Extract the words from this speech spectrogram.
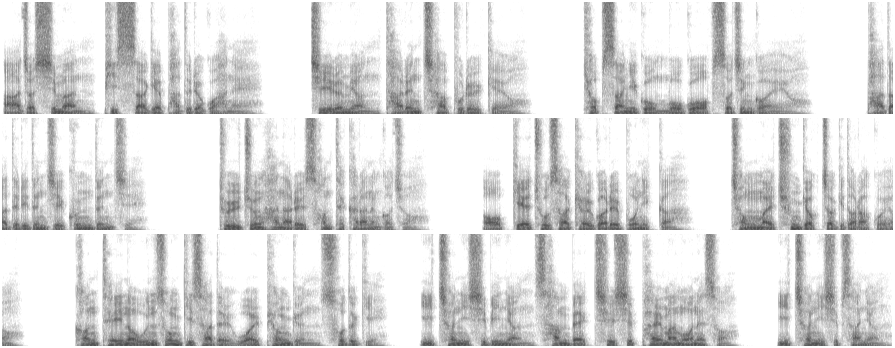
아저씨만 비싸게 받으려고 하네. 지르면 다른 차 부를게요. 협상이고 뭐고 없어진 거예요. 받아들이든지 굶든지 둘 중 하나를 선택하라는 거죠. 업계 조사 결과를 보니까 정말 충격적이더라고요. 컨테이너 운송 기사들 월 평균 소득이 2022년 378만 원에서 2024년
